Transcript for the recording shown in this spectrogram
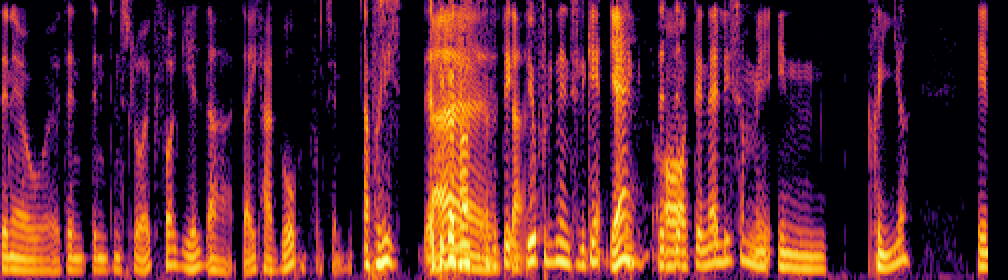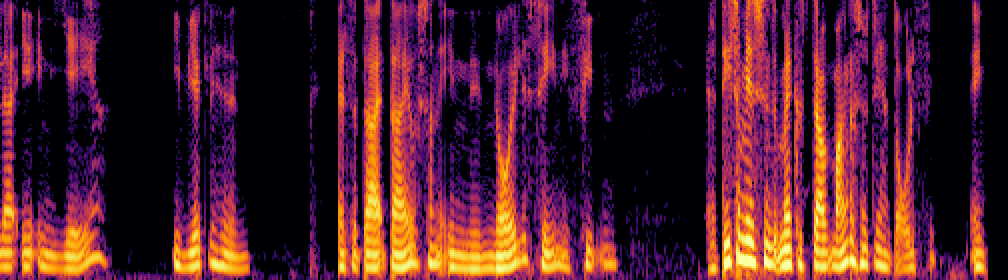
Den, er jo, øh, den, den, den slår ikke folk ihjel, der, der ikke har et våben, for eksempel. Ja, præcis. Ja, det, gør den også. Altså, det, der, det er jo fordi, den er intelligent. Ja. Ikke? Det, og det, den er ligesom en kriger, eller en, en jæger i virkeligheden, Altså, der, der er jo sådan en øh, nøglescene i filmen. Altså, det som jeg synes, man der er mange, der synes, det er en dårlig film. Ikke?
